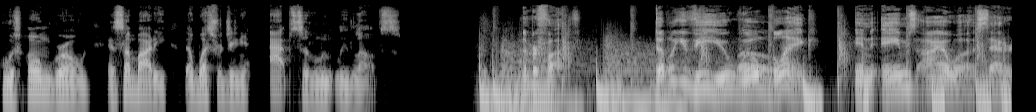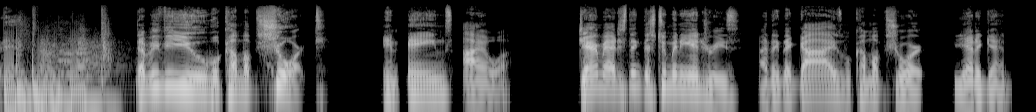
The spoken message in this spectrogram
who was homegrown, and somebody that West Virginia absolutely loves. Number five, WVU will blank in Ames, Iowa, Saturday. WVU will come up short in Ames, Iowa. Jeremy, I just think there's too many injuries. I think that guys will come up short yet again.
